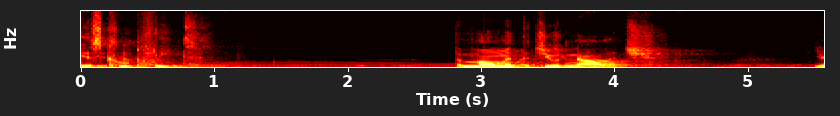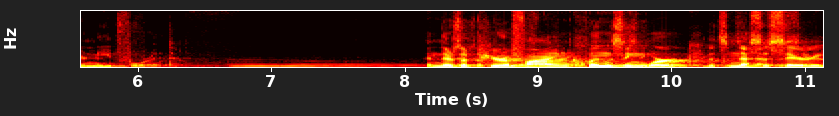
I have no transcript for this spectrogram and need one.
is complete. The moment that you acknowledge your need for it. And there's a purifying, cleansing work that's necessary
